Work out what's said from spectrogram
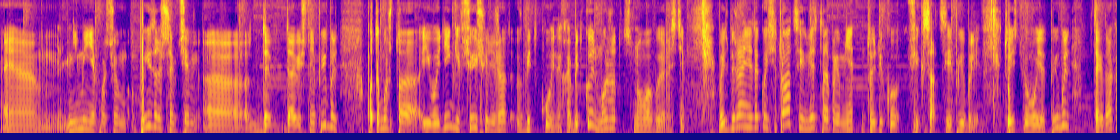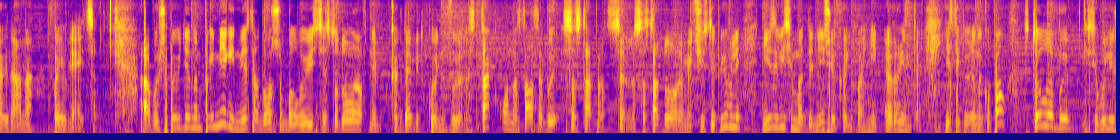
э, не менее, впрочем, призрачным, чем э, давишняя прибыль, потому что его деньги все еще лежат в биткоинах, а биткоин может снова вырасти. В избежание такой ситуации инвестор применяет методику фиксации прибыли, то есть выводит прибыль тогда, когда она появляется. А в выше приведенном примере инвестор должен был вывести 100 долларов, когда биткоин вырос. Так он остался бы со 100%, со 100 долларами чистой прибыли, независимо от дальнейших колебаний рынка. Если бы рынок упал, стоило бы всего лишь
